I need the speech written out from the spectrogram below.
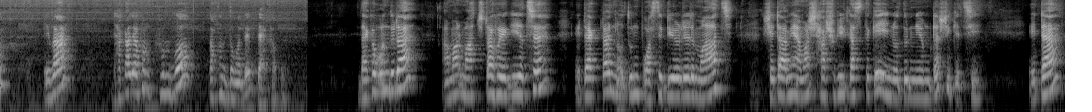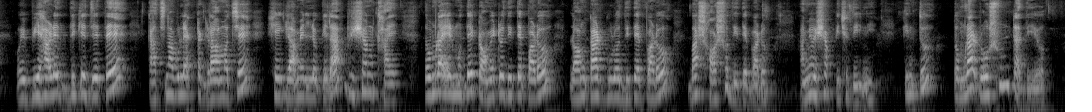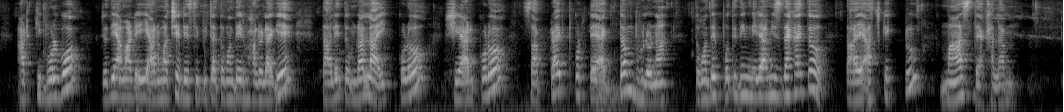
এবার ঢাকা যখন খুলবো, তখন তোমাদের দেখাবো। দেখো বন্ধুরা, আমার মাছটা হয়ে গিয়েছে। এটা একটা নতুন প্রসিডিওরের মাছ। সেটা আমি আমার শাশুড়ির কাছ থেকে এই নতুন নিয়মটা শিখেছি। এটা ওই বিহারের দিকে যেতে কাচনা বলে একটা গ্রাম আছে, সেই গ্রামের লোকেরা ভীষণ খায়। তোমরা এর মধ্যে টমেটো দিতে পারো, লঙ্কার গুঁড়ো দিতে পারো বা সসও দিতে পারো। আমি ওই সব কিছু দিইনি। কিন্তু তোমরা রসুনটা দিও। আর কি বলব, যদি আমার এই আর মাছের রেসিপিটা তোমাদের ভালো লাগে, তাহলে তোমরা লাইক করো, শেয়ার করো, সাবস্ক্রাইব করতে একদম ভুলো না। তোমাদের প্রতিদিন নিরামিষ দেখায় তো, তাই আজকে একটু মাছ দেখালাম।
